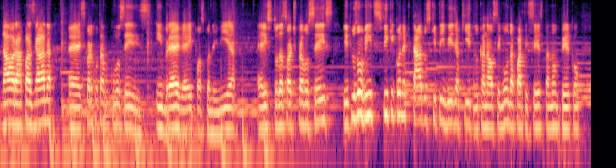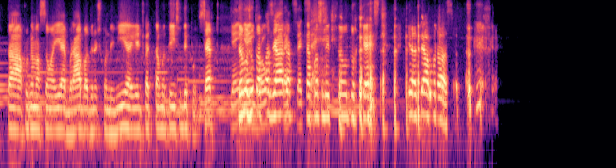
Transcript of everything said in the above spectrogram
Da hora, rapaziada. É, espero contar com vocês em breve aí, pós-pandemia. É isso, toda sorte para vocês. E para os ouvintes, fiquem conectados que tem vídeo aqui no canal segunda, quarta e sexta. Não percam tá, a programação aí é braba durante a pandemia e a gente vai tentar manter isso depois, certo? Gang, Tamo gang, junto, bro. rapaziada. 7, 7, até a próxima edição do cast e até a próxima.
